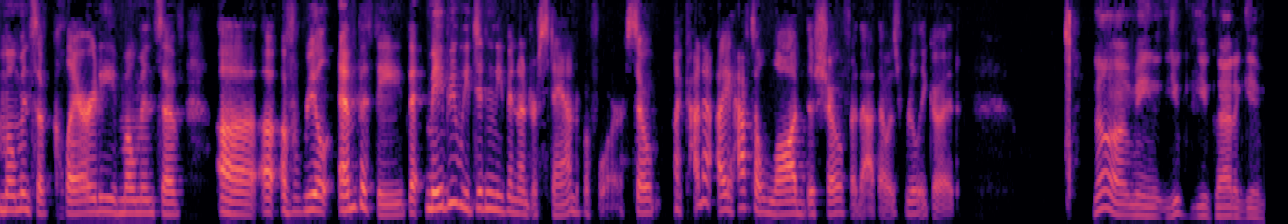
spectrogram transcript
moments of clarity moments of uh, of real empathy that maybe we didn't even understand before. So I kind of I have to laud the show for that. That was really good. No, I mean you you gotta give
